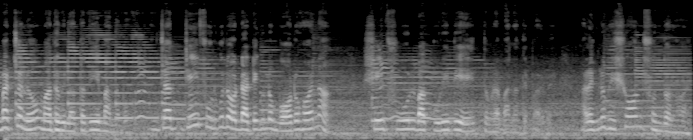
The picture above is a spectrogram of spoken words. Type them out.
এবার চলো মাধবীলতা দিয়ে বানাবো। যা, যেই ফুলগুলো, ডাটিগুলো বড় হয় না, সেই ফুল বা কুড়ি দিয়ে তোমরা বানাতে পারবে। আর এগুলো ভীষণ সুন্দর হয়।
